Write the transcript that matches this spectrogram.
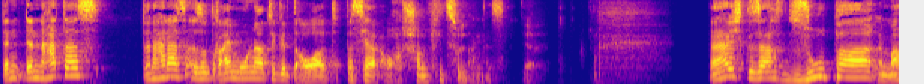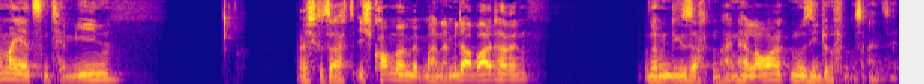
dann, dann hat das, dann hat das also drei Monate gedauert, was ja auch schon viel zu lang ist. Ja. Dann habe ich gesagt, super, dann machen wir jetzt einen Termin. Habe ich gesagt, ich komme mit meiner Mitarbeiterin. Und dann haben die gesagt, nein, Herr Lauer, nur Sie dürfen das einsehen.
